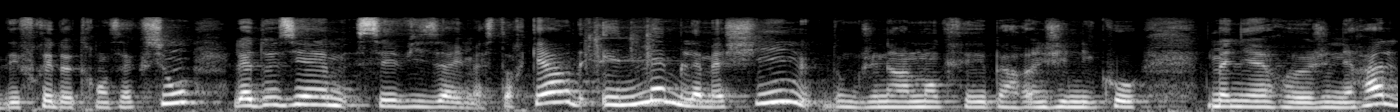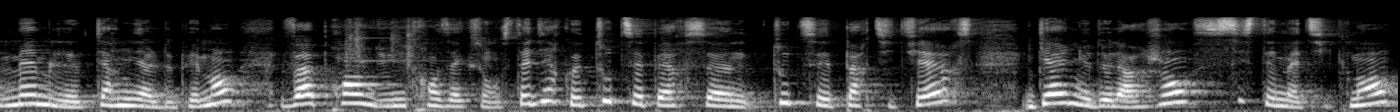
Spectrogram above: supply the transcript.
des frais de transaction. La deuxième, c'est Visa et Mastercard. Et même la machine, donc généralement créée par Ingenico de manière euh, générale, même le terminal de paiement va prendre une transaction. C'est-à-dire que toutes ces personnes, toutes ces parties tierces gagnent de l'argent systématiquement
